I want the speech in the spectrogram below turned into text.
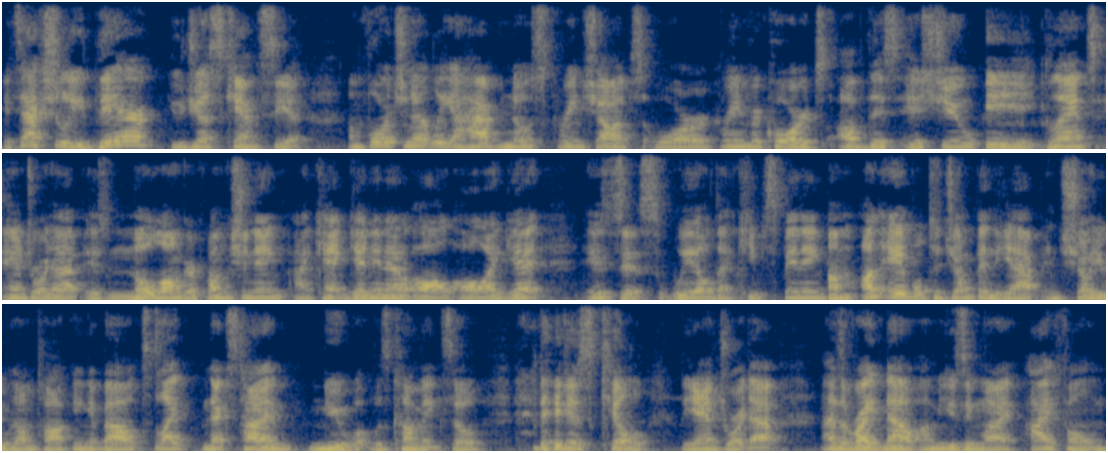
It's actually there, you just can't see it. Unfortunately, I have no screenshots or screen records of this issue. The Glance Android app is no longer functioning. I can't get in at all. All I get is this wheel that keeps spinning. I'm unable to jump in the app and show you what I'm talking about. Like Nexttime knew what was coming, so they just killed the Android app. As of right now, I'm using my iPhone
